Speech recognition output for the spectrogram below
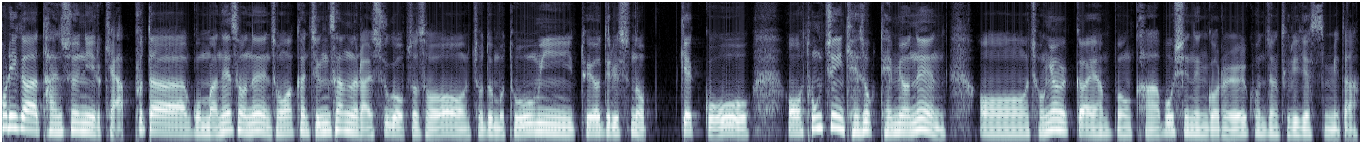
허리가 단순히 이렇게 아프다고만 해서는 정확한 증상을 알 수가 없어서 저도 뭐 도움이 되어 드릴 수는 없 없겠고, 어, 통증이 계속 되면은, 어, 정형외과에 한번 가 보시는 거를 권장드리겠습니다.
